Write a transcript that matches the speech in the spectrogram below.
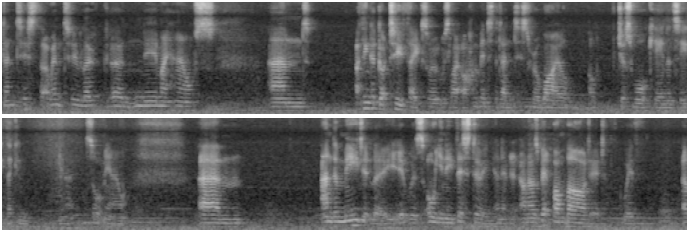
dentist that I went to uh, near my house and I think I'd got toothache so it was like, oh, I haven't been to the dentist for a while. I'll just walk in and see if they can, you know, sort me out. Um, and immediately it was, oh, you need this doing, and, it, and I was a bit bombarded with, uh,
